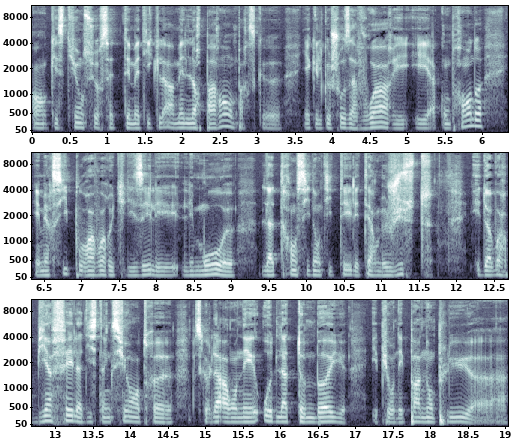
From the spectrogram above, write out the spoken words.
en question sur cette thématique-là amènent leurs parents parce qu'il y a quelque chose à voir et, à comprendre. Et merci pour avoir utilisé les, les mots de la transidentité, les termes justes et d'avoir bien fait la distinction entre. Parce que là, on est au-delà de Tomboy, et puis on n'est pas non plus à,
